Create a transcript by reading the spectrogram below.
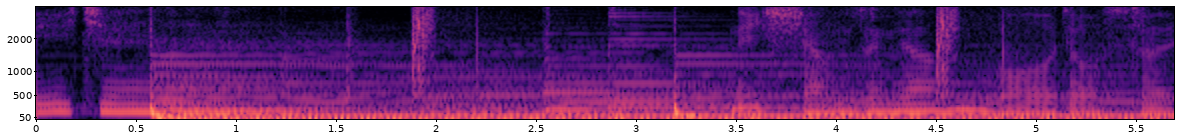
意见，你想怎样我都随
